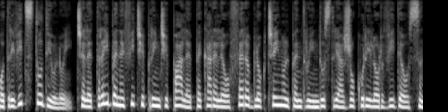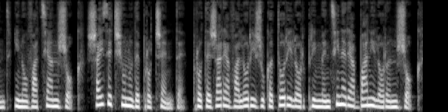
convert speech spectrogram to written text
Potrivit studiului, cele trei beneficii principale pe care le oferă blockchain-ul pentru industria jocurilor video sunt inovația în joc, 61%, protejarea valorii jucătorilor prin menținerea banilor în joc,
